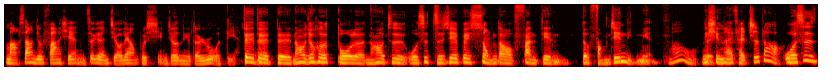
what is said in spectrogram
马上就发现你这个人酒量不行，就是你的弱点。对对对，然后我就喝多了，然后是我是直接被送到饭店的房间里面。哦，你醒来才知道，我是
